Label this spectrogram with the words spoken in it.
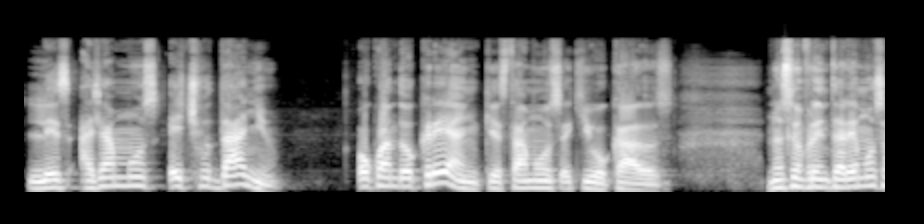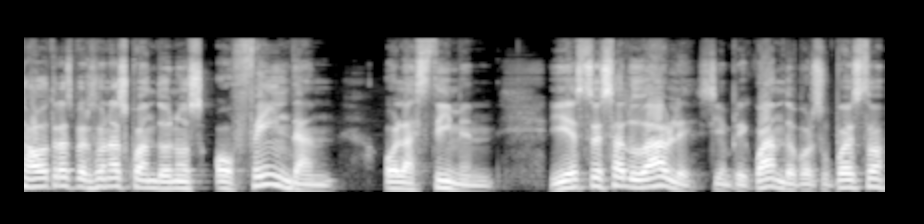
les hayamos hecho daño o cuando crean que estamos equivocados. Nos enfrentaremos a otras personas cuando nos ofendan o lastimen. Y esto es saludable, siempre y cuando, por supuesto,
